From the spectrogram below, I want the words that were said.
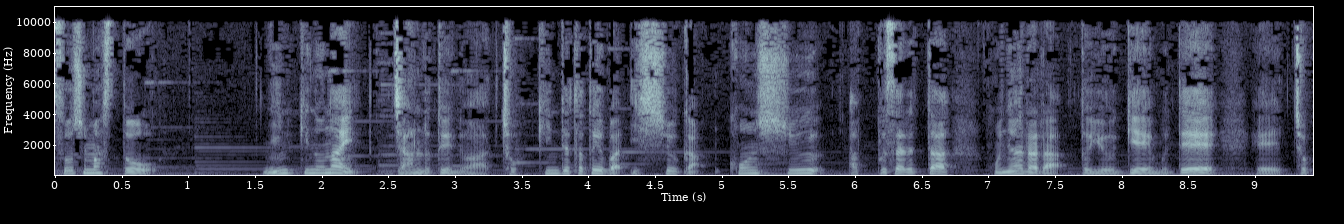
そうしますと、人気のないジャンルというのは直近で例えば1週間、今週アップされたホニャララというゲームで、えー、直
